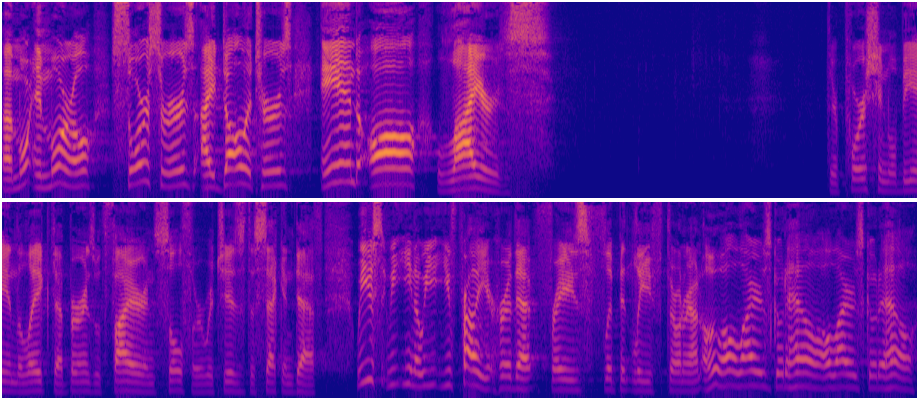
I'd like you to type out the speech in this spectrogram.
uh, immoral, sorcerers, idolaters, and all liars. Their portion will be in the lake that burns with fire and sulfur, which is the second death. We used, to, we, you know, you've probably heard that phrase flippantly thrown around. Oh, all liars go to hell. All liars go to hell.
